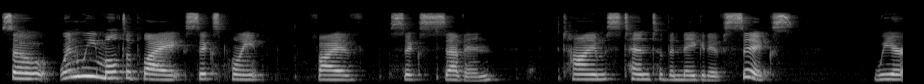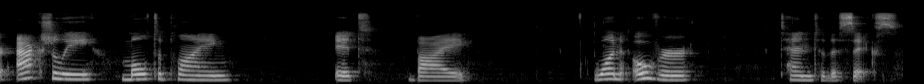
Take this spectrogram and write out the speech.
So when we multiply 6.567 times 10 to the negative 6, we are actually multiplying it by 1 over 10 to the 6.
